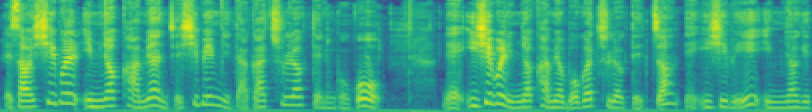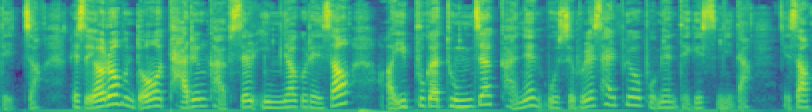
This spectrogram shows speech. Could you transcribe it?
그래서 10을 입력하면 이제 10입니다가 출력되는 거고 네, 20을 입력하면 뭐가 출력됐죠? 네, 20이 입력이 됐죠. 그래서 여러분도 다른 값을 입력을 해서 어, if가 동작하는 모습을 살펴보면 되겠습니다. 그래서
